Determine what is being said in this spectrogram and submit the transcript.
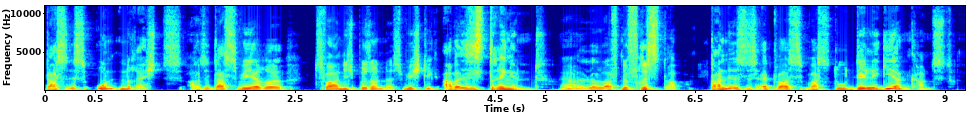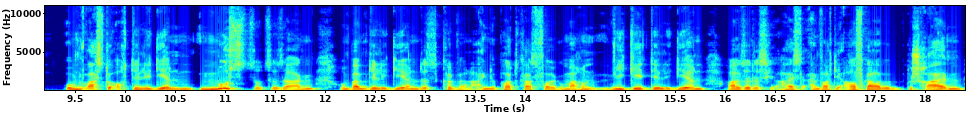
das ist unten rechts. Also das wäre zwar nicht besonders wichtig, aber es ist dringend. Ja, da läuft eine Frist ab. Dann ist es etwas, was du delegieren kannst und was du auch delegieren musst sozusagen. Und beim Delegieren, das können wir eine eigene Podcast-Folge machen, wie geht Delegieren? Also das heißt einfach die Aufgabe beschreiben,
